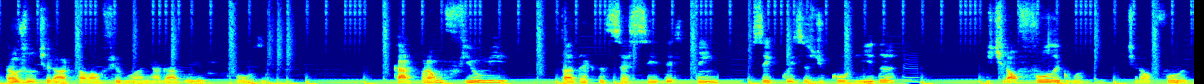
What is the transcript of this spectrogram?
Até hoje não tiraram, tá lá o filme lá em HD, bonzinho. Cara, pra um filme da década de 60, ele tem sequências de corrida de tirar o fôlego, mano. De tirar o fôlego.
